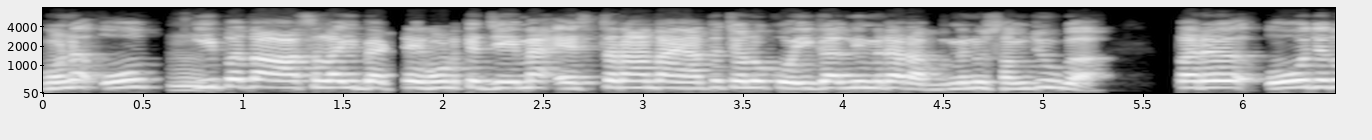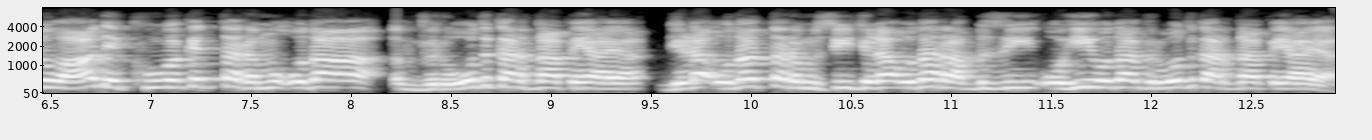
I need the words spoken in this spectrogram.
ਹੁਣ ਉਹ। ਕੀ ਪਤਾ ਆਸ ਲਾਈ ਬੈਠੇ ਹੋਣ ਕਿ ਜੇ ਮੈਂ ਇਸ ਤਰ੍ਹਾਂ ਦਾ ਆ ਤਾਂ ਚਲੋ ਕੋਈ ਗੱਲ ਨਹੀਂ ਮੇਰਾ ਰੱਬ ਮੈਨੂੰ ਸਮਝੂਗਾ ਪਰ ਉਹ ਜਦੋਂ ਆਹ ਦੇਖੂਗਾ ਕਿ ਧਰਮ ਉਹਦਾ ਵਿਰੋਧ ਕਰਦਾ ਪਿਆ ਆ ਜਿਹੜਾ ਉਹਦਾ ਧਰਮ ਸੀ ਜਿਹੜਾ ਉਹਦਾ ਰੱਬ ਸੀ ਉਹੀ ਉਹਦਾ ਵਿਰੋਧ ਕਰਦਾ ਪਿਆ ਆ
